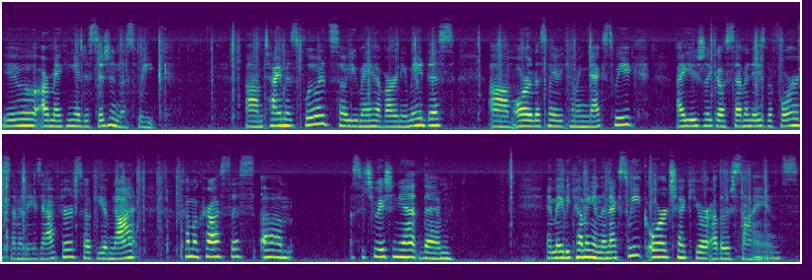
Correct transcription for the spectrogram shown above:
You are making a decision this week. Um, time is fluid, so you may have already made this, um, or this may be coming next week. I usually go seven days before or seven days after, so if you have not come across this um, situation yet, then it may be coming in the next week, or check your other signs.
